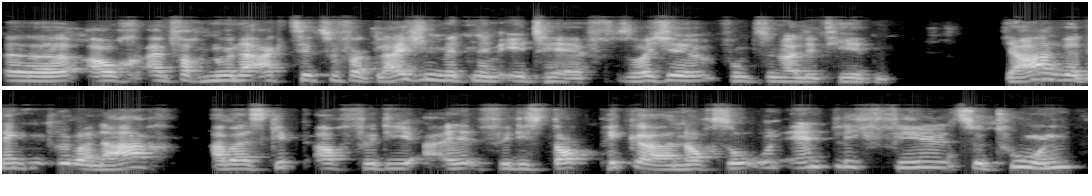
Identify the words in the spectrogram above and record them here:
äh, auch einfach nur eine Aktie zu vergleichen mit einem ETF, solche Funktionalitäten. Ja, wir mhm. denken drüber nach, aber es gibt auch für die, für die Stockpicker noch so unendlich viel zu tun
